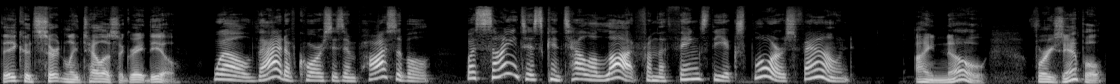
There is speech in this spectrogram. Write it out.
they could certainly tell us a great deal. Well, that of course is impossible, but scientists can tell a lot from the things the explorers found. I know. For example,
